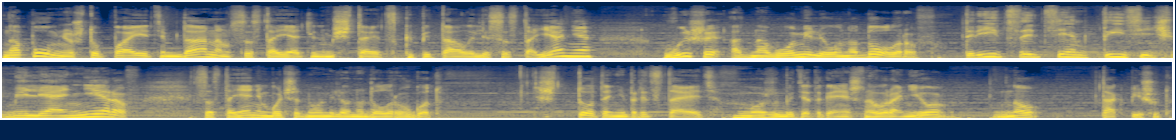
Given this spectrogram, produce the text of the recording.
Напомню, что по этим данным состоятельным считается капитал или состояние выше 1 миллиона долларов. 37 тысяч миллионеров с состоянием больше 1 миллиона долларов в год. Что-то не представить. Может быть, это, конечно, вранье, но так пишут.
